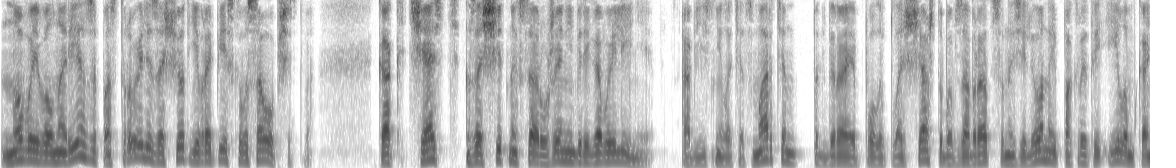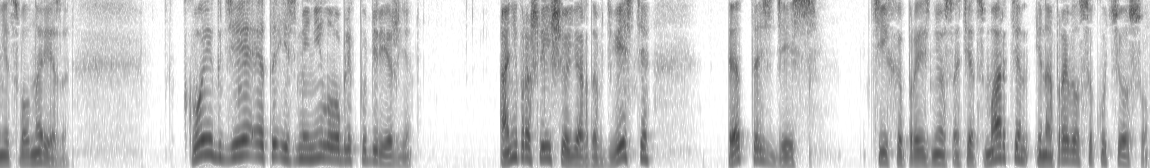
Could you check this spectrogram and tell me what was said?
Новые волнорезы построили за счет европейского сообщества, как часть защитных сооружений береговой линии, объяснил отец Мартин, подбирая полы плаща, чтобы взобраться на зеленый, покрытый илом конец волнореза. Кое-где это изменило облик побережья. Они прошли еще ярдов двести. «Это здесь», — тихо произнес отец Мартин и направился к утесу.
